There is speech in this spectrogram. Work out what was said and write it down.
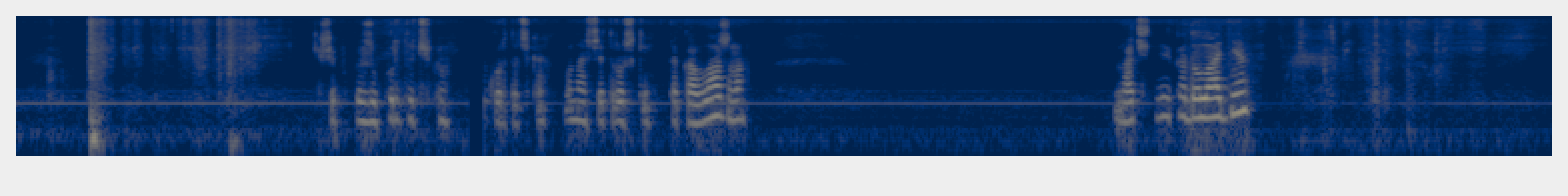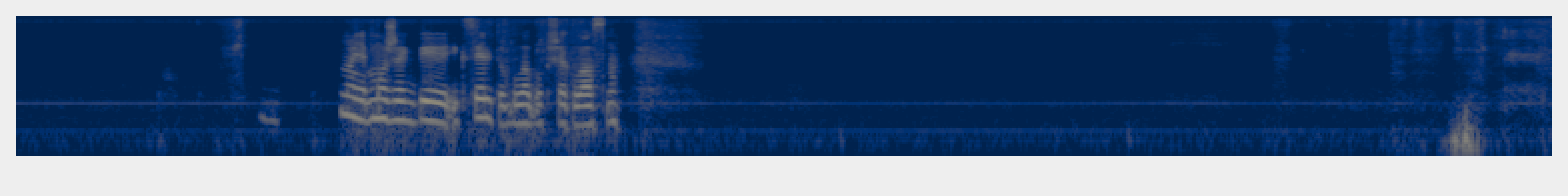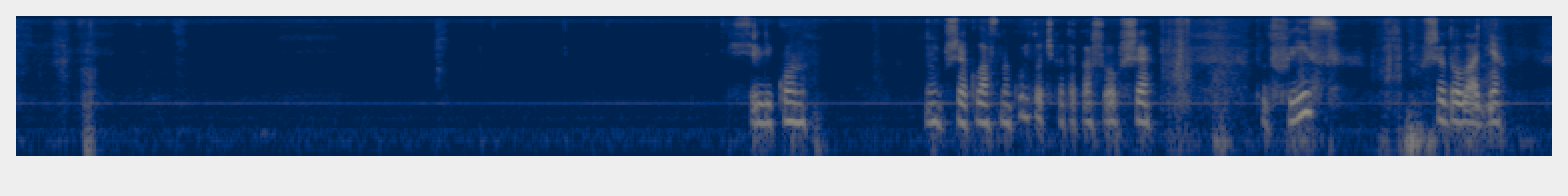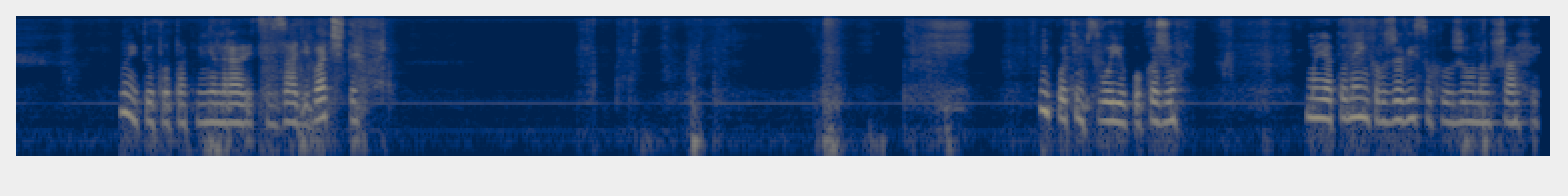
Ще покажу курточку. Курточка. Вона ще трошки така влажна. Бачите, яка доладня. Ну, може, якби XL, то була б взагалі класна. Силикон. Вообще класна курточка, така, що вообще тут фліс, ще до ладня. Ну і тут отак мені подобається ззаді, бачите? Ну, потім свою покажу. Моя тоненька вже висохла, вже вона в шафі.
